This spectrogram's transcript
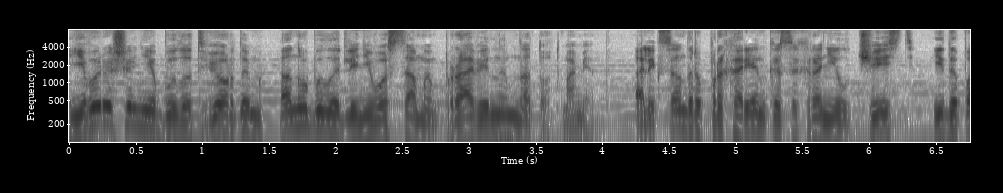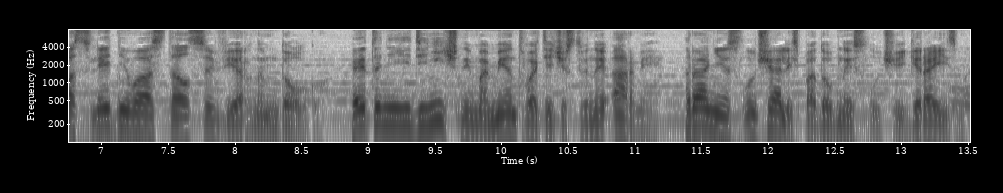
Его решение было твердым, оно было для него самым правильным на тот момент. Александр Прохоренко сохранил честь и до последнего остался верным долгу. Это не единичный момент в отечественной армии. Ранее случались подобные случаи героизма.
